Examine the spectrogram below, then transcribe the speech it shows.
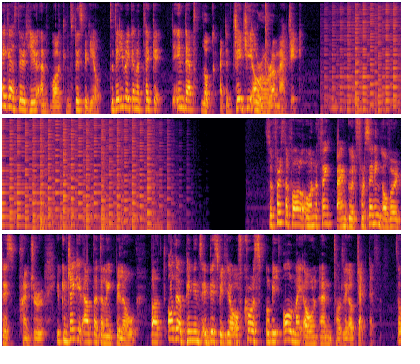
Hey guys, David here and welcome to this video. Today we're gonna take an in-depth look at the JG Aurora Magic. So first of all, I want to thank Banggood for sending over this printer. You can check it out at the link below, but all the opinions in this video of course will be all my own and totally objective. So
